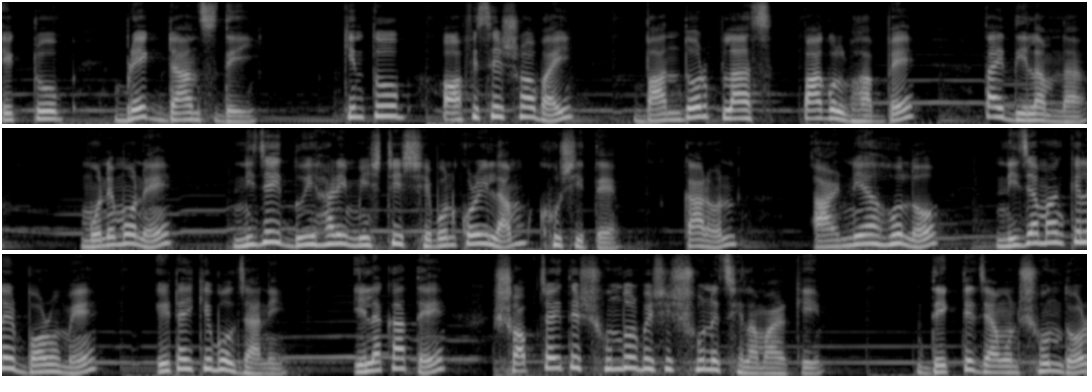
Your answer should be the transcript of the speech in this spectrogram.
একটু ব্রেক ডান্স দেই। কিন্তু অফিসের সবাই বান্দর প্লাস পাগল ভাববে, তাই দিলাম না। মনে মনে নিজেই দুই হাঁড়ি মিষ্টি সেবন করিলাম খুশিতে। কারণ আর্নিয়া হলো নিজাম আঙ্কেলের বড় মেয়ে, এটাই কেবল জানি। এলাকাতে সবচাইতে সুন্দর বেশি শুনেছিলাম আর কি। দেখতে যেমন সুন্দর,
